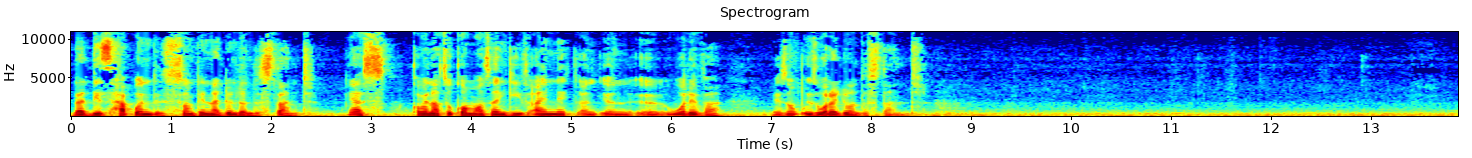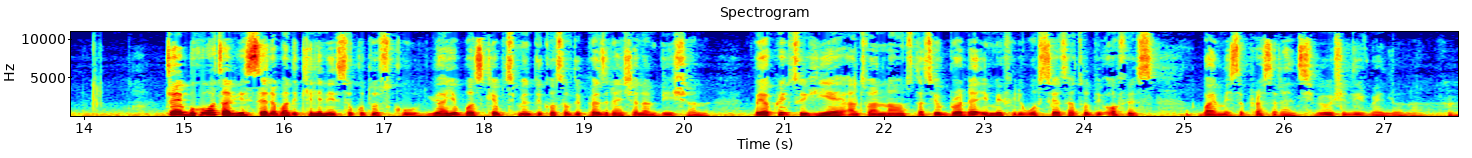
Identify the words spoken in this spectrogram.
that this happened is something I don't understand. Yes, coming out to come out and give INEC and, and uh, whatever is, not, is what I don't understand. Joe Igbokwe, what have you said about the killing in Sokoto school? You and your boss kept mute because of the presidential ambition. But you're quick to hear and to announce that your brother Emefiele was set out of the office by Mr. President. Maybe we should leave me alone. Hmm.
